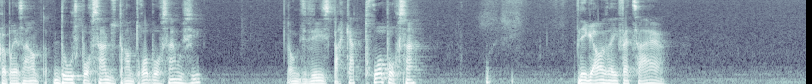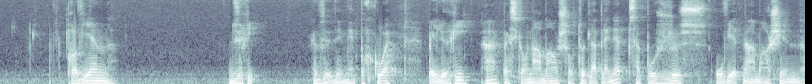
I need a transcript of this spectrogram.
représente 12% du 33% aussi. Donc, divise par 4, 3% des gaz à effet de serre proviennent du riz. Vous allez dire, mais pourquoi? Bien, le riz, hein, parce qu'on en mange sur toute la planète, puis ça pousse juste au Vietnam, en Chine.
